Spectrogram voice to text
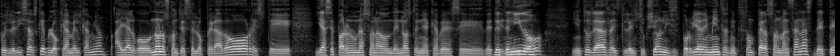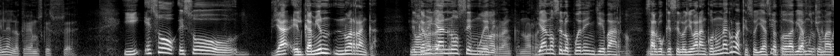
pues le dices, ¿sabes qué? Bloqueame el camión. Hay algo, no nos contesta el operador, este, ya se paró en una zona donde no tenía que haberse detenido. Detenido. Y entonces le das la, la instrucción, le dices, por vía de mientras, mientras son peras, son manzanas, deténla en lo que vemos que sucede. Y eso, eso, ya el camión no arranca. El No, no camión ya arranca. no se No mueve. arranca, no arranca. Ya no se lo pueden llevar, salvo que se lo llevaran con una grúa, que eso ya está todavía supuesto, mucho más,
